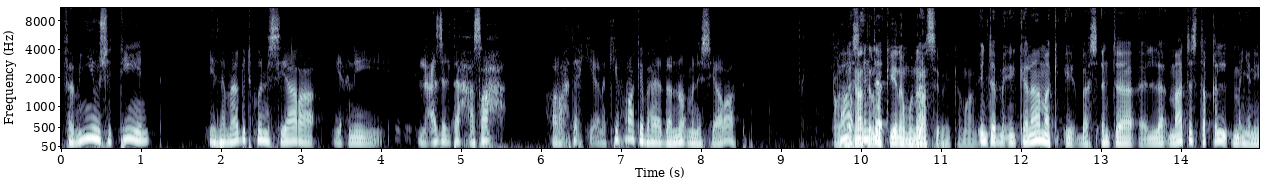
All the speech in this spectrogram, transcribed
ف 160 إذا ما بتكون السيارة يعني العزل تاعها صح راح تحكي أنا كيف راكب هذا النوع من السيارات؟ كانت الماكينة مناسبة كمان. أنت كلامك إيه، بس أنت لا ما تستقل يعني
